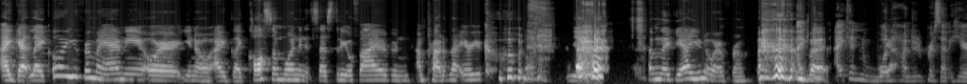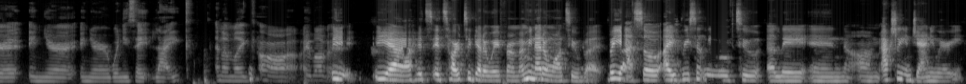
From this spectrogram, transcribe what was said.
I get like, "Oh, are you from Miami?" Or you know, I like call someone and it says 305, and I'm proud of that area code. Yeah, I'm like, "Yeah, you know where I'm from." I can but I can one hundred percent hear it in your in your when you say like, and I'm like, oh, I love it. Yeah, it's it's hard to get away from. I mean, I don't want to, but but yeah. So I recently moved to LA in um, actually in January.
